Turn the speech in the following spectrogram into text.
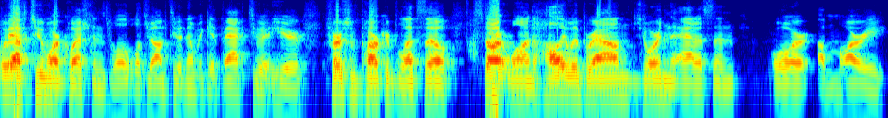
we have two more questions. We'll we'll jump to it, and then we get back to it here. First from Parker Bledsoe. Start one: Hollywood Brown, Jordan Addison, or Amari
